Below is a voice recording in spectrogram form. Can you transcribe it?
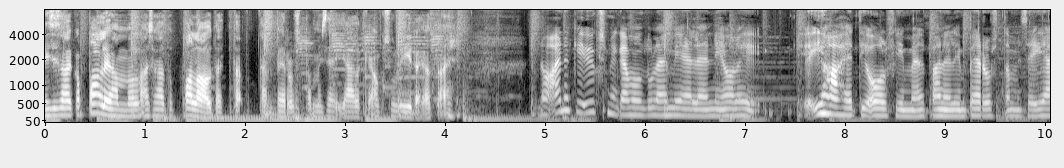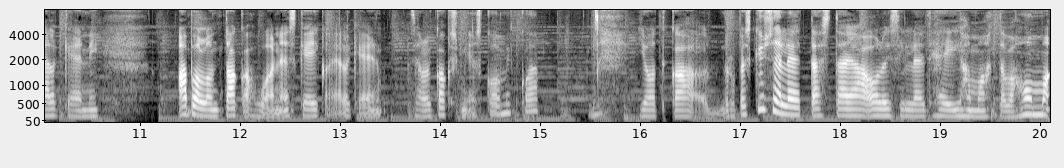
Niin siis aika paljonhan me ollaan saatu palautetta tämän perustamisen jälkeen. Onko Iida jotain? No ainakin yksi, mikä mulle tulee mieleen, niin oli ihan heti All Female Panelin perustamisen jälkeen, niin Apollon takahuoneessa keikan jälkeen siellä oli kaksi mieskoomikkoa, jotka rupes kyselee tästä ja oli silleen, että hei ihan mahtava homma,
